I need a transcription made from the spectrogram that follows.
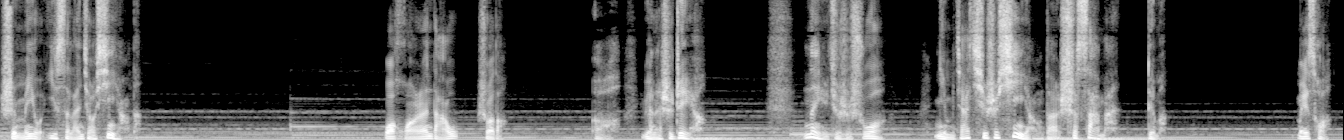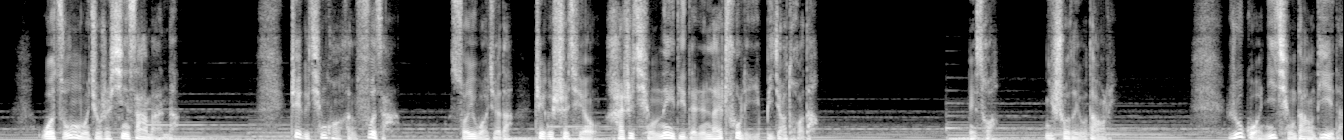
是没有伊斯兰教信仰的。我恍然大悟，说道：“哦，原来是这样。那也就是说，你们家其实信仰的是萨满，对吗？”“没错，我祖母就是信萨满的。这个情况很复杂，所以我觉得这个事情还是请内地的人来处理比较妥当。”“没错。”你说的有道理，如果你请当地的，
